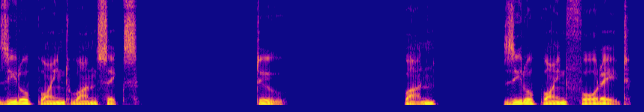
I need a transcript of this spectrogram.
0.16 2 1 0.48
